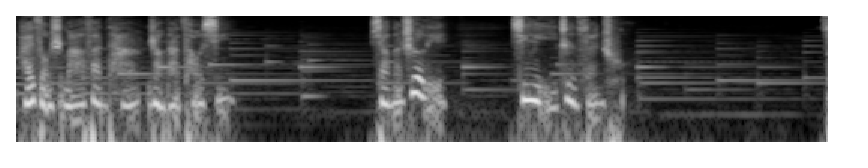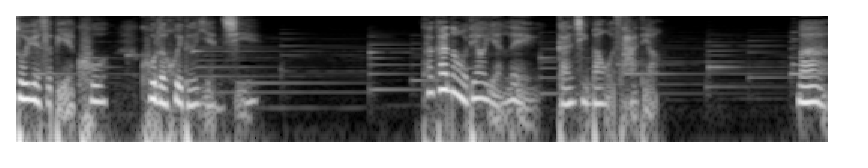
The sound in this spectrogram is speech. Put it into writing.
还总是麻烦他，让他操心。想到这里，心里一阵酸楚。坐月子别哭，哭了会得眼疾。他看到我掉眼泪，赶紧帮我擦掉。妈，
